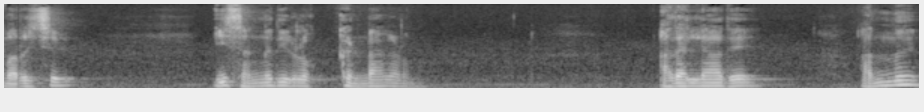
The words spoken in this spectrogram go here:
മറിച്ച് ഈ സംഗതികളൊക്കെ ഉണ്ടാകണം. അതല്ലാതെ അന്ന്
